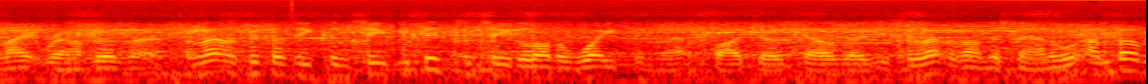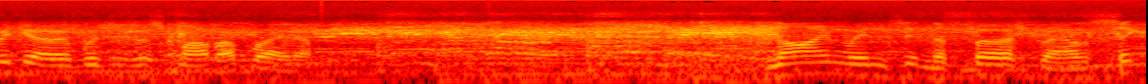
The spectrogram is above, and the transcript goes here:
A late and that was because he conceded, he did concede a lot of weight in that fight, Joe Calzaghe, so that was understandable. And Bobby Joe Edwards is a smart operator. Nine wins in the first round, six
